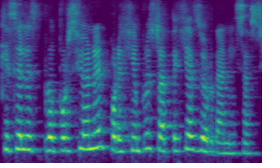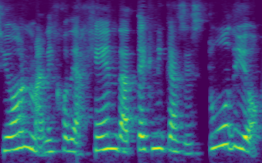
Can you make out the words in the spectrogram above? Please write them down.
que se les proporcionen, por ejemplo, estrategias de organización, manejo de agenda, técnicas de estudio,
